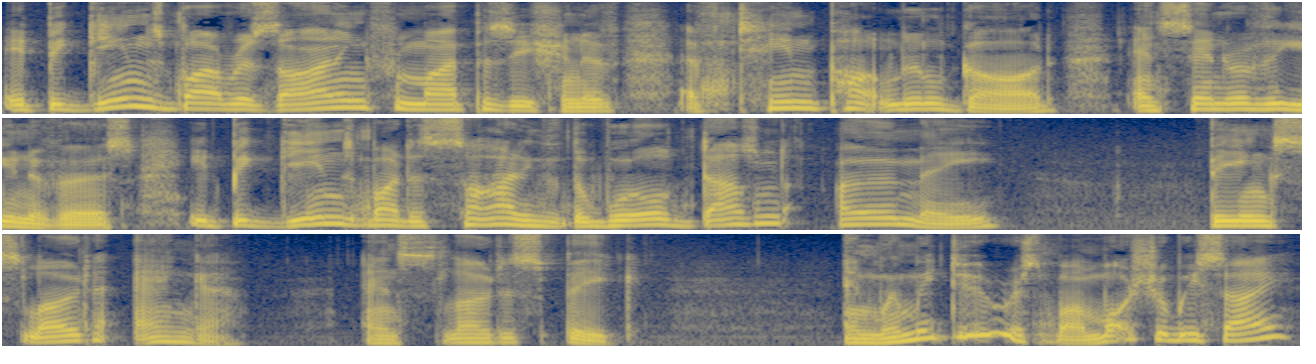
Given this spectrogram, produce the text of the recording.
It begins by resigning from my position of, of tin pot little God and center of the universe. It begins by deciding that the world doesn't owe me being slow to anger and slow to speak. And when we do respond, what should we say?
